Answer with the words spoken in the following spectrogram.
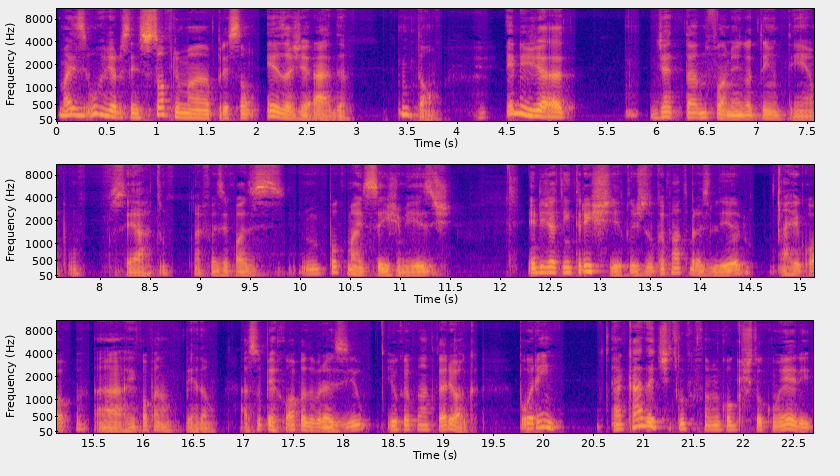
Mas o Rogério Ceni sofre uma pressão exagerada? Então, ele já já está no Flamengo há tem um tempo, certo? Vai fazer quase um pouco mais de seis meses. Ele já tem três títulos do Campeonato Brasileiro, a Recopa, a Recopa não, perdão, a Supercopa do Brasil e o Campeonato Carioca. Porém, a cada título que o Flamengo conquistou com ele,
